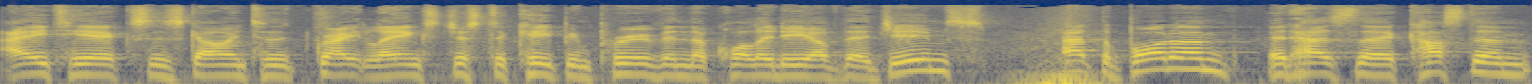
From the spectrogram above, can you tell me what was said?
ATX is going to great lengths just to keep improving the quality of their gyms. At the bottom, it has the custom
